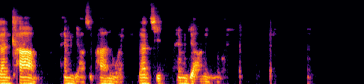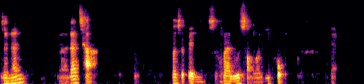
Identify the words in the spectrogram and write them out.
ด้านข้ามให้มันยาว15หน่วย ด้านชิดให้มันยาว1หน่วยดังนั้นด้านฉากก็จะเป็น square root 226เนี่ย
